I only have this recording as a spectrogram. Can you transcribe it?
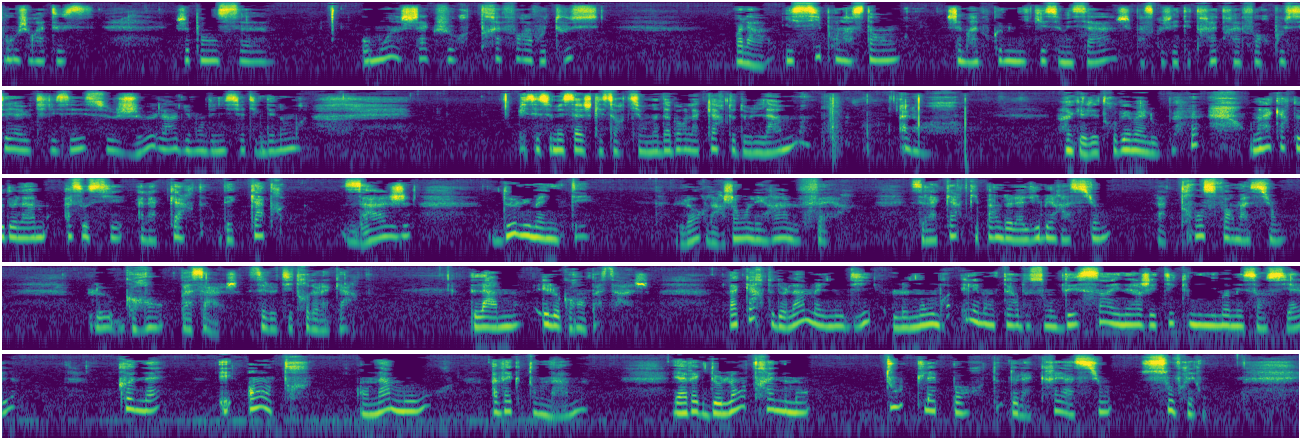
Bonjour à tous. Je pense euh, au moins chaque jour très fort à vous tous. Voilà, ici pour l'instant, j'aimerais vous communiquer ce message parce que j'ai été très très fort poussée à utiliser ce jeu-là du monde initiatique des nombres. Et c'est ce message qui est sorti. On a d'abord la carte de l'âme. Alors, ok, j'ai trouvé ma loupe. On a la carte de l'âme associée à la carte des quatre âges de l'humanité. L'or, l'argent, l'airain, le fer. C'est la carte qui parle de la libération, la transformation, le grand passage. C'est le titre de la carte. L'âme et le grand passage. La carte de l'âme, elle nous dit le nombre élémentaire de son dessin énergétique minimum essentiel, connaît et entre en amour avec ton âme et avec de l'entraînement, toutes les portes de la création s'ouvriront.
